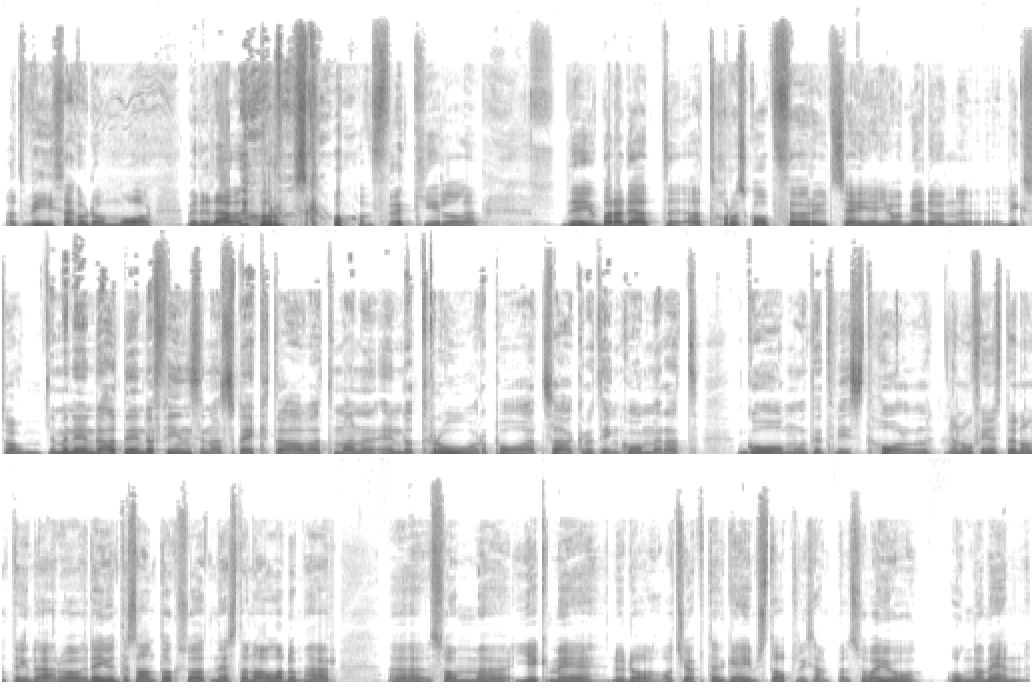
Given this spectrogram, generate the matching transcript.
Att visa hur de mår. Men det där horoskop för killar. Det är ju bara det att, att horoskop förutsäger ju medan eh, liksom... Ja, men ändå, att det ändå finns en aspekt av att man ändå tror på att saker och ting kommer att gå mot ett visst håll. Ja, nog finns det någonting där. Och det är ju intressant också att nästan alla de här eh, som eh, gick med nu då och köpte GameStop till exempel, så var ju unga män.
